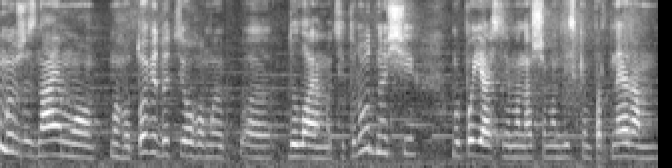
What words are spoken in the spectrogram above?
ми вже знаємо, ми готові до цього, ми е, долаємо ці труднощі, ми пояснюємо нашим англійським партнерам,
